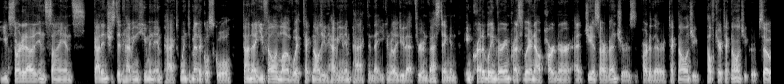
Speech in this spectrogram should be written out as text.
you started out in science, got interested in having a human impact, went to medical school, found out you fell in love with technology and having an impact and that you can really do that through investing. And incredibly and very impressively are now a partner at gsr ventures part of their technology healthcare technology group. So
